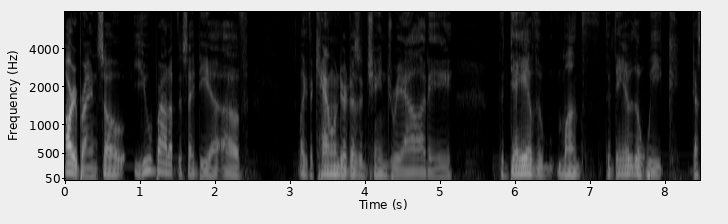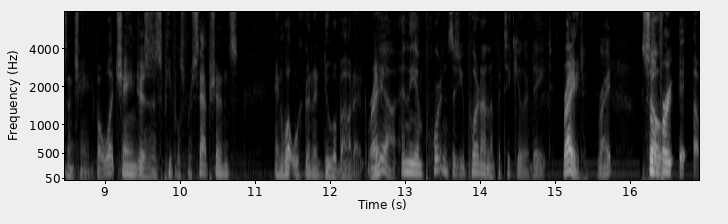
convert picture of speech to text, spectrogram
All right, Brian. So you brought up this idea of like the calendar doesn't change reality, the day of the month, the day of the week doesn't change. But what changes is people's perceptions and what we're going to do about it, right? Yeah, and the importance that you put on a particular date, Right. right? So, So- for uh,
